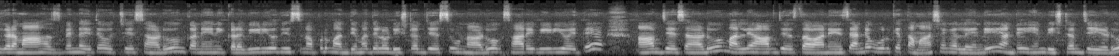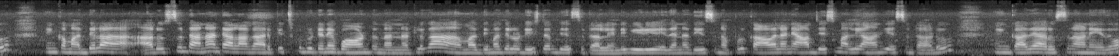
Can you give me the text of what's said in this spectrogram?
ఇక్కడ మా హస్బెండ్ అయితే వచ్చేసాడు. ఇంకా నేను ఇక్కడ వీడియో తీస్తున్నప్పుడు మధ్య మధ్యలో డిస్టర్బ్ చేస్తూ ఉన్నాడు. ఒకసారి వీడియో అయితే ఆఫ్ చేశాడు. మళ్ళీ ఆఫ్ చేస్తావా అనేసి అంటే ఊరికే తమాషగా లేండి. అంటే ఏం డిస్టర్బ్ చేయడు. ఇంకా మధ్యలో అరుస్తుంటానా? అంటే అలాగ అరిపించుకుంటుంటేనే బాగుంటుంది అన్నట్లుగా మధ్య మధ్యలో డిస్టర్బ్ చేస్తుంటారులేండి. వీడియో ఏదైనా తీస్తున్నప్పుడు కావాలని ఆఫ్ చేసి మళ్ళీ ఆన్ చేస్తుంటాడు. ఇంకా అదే అరుస్తున్నాను ఏదో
